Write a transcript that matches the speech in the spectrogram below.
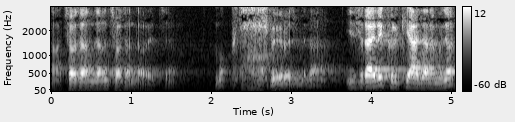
아, 저주한 자는 저주한다고 그랬죠. 뭐 그대로 이루어집니다. 이스라엘이 그렇게 하지 않으면요,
